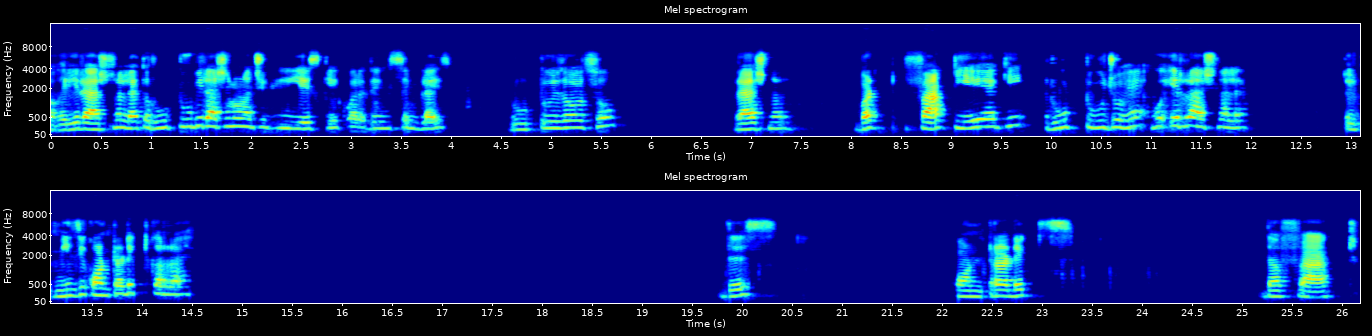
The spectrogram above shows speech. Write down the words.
अगर ये रैशनल है तो रूट टू भी रैशनल होना चाहिए ये इसके इक्वल है root two is also rational but fact ये है कि रूट टू जो है, वो इरेशनल है. तो इट मींस ये कॉन्ट्राडिक्ट कर रहा है. This contradicts the fact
